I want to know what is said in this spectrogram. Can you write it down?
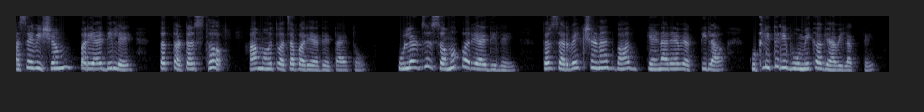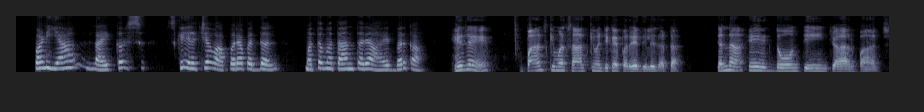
असे विषम पर्याय दिले तर तटस्थ हा महत्त्वाचा पर्याय देता येतो. उलट जर सम पर्याय दिले तर सर्वेक्षणात भाग घेणाऱ्या व्यक्तीला कुठली तरी भूमिका घ्यावी लागते. पण या लायकर्स स्केलच्या वापराबद्दल मतमतांतरे आहेत बरं का? हे जे पाच किंवा सात किंवा जे काही पर्याय दिले जातात त्यांना एक दोन तीन चार पाच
